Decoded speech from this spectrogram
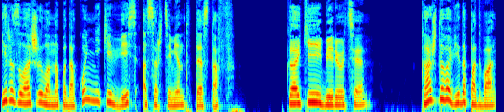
и разложила на подоконнике весь ассортимент тестов. «Какие берете?» «Каждого вида по два».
